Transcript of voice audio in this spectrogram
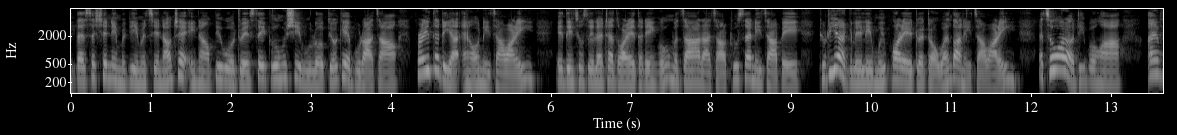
အသက်16နှစ်မပြည့်မချင်းနောက်ထပ်အိမ်အောင်ပြဖို့အတွက်စိတ်ကူးမရှိဘူးလို့ပြောခဲ့ပူတာကြောင့်ပရိသတ်တွေကအံ့ဩနေကြပါတယ်။အေးတင်ချိုဆွေလက်ထက်သွားတဲ့တဲ့ရင်ကိုမကြားရတာကြောင့်ထူးဆန်းနေကြပေဒုတိယကလေးလေးမွေးဖွားတဲ့အတွက်တော့ဝမ်းသာနေကြပါတယ်။အချို့ကတော့ဒီပုံဟာ IV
